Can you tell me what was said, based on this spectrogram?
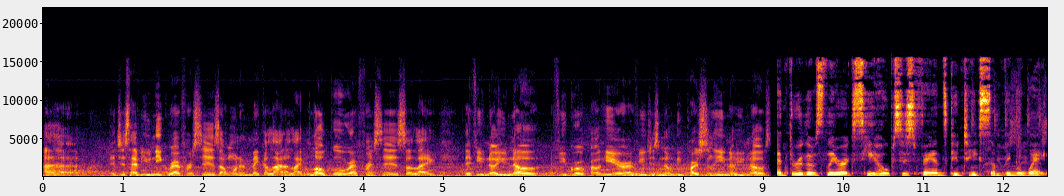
uh, just have unique references. I want to make a lot of like local references. So like if you know, you know. If you grew up out here or if you just know me personally, you know, you know. And through those lyrics, he hopes his fans can take something away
